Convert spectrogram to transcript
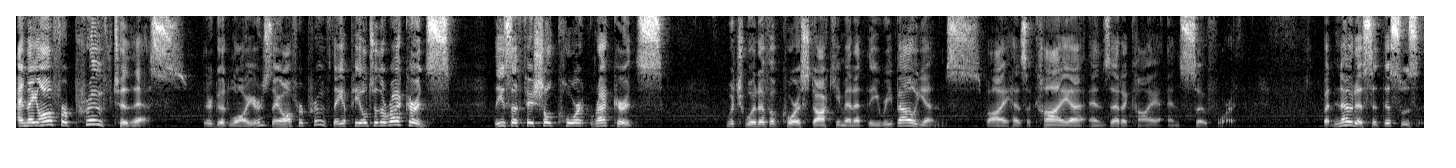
And they offer proof to this. They're good lawyers. They offer proof. They appeal to the records, these official court records which would have, of course, documented the rebellions by Hezekiah and Zedekiah and so forth. But notice that this was,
